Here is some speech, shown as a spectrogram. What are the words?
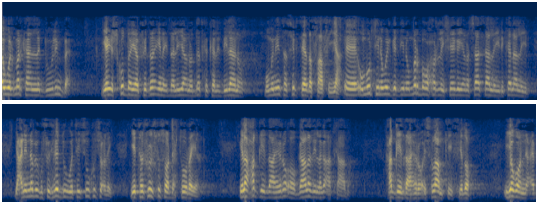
awel markaan la duulinba yay isku dayaan fitno inay dhaliyaan oo dadka kala dilaanoo muminiinta sirteeda faafiyaan umuurtiina way gediino marba wax hor lay sheegayaan saasaa la yidhi kanaa la yidhi yacni nabigu fikraduu watay suu ku socday iyo tashwiish ku soo dhex tuurayaan ilaa xaqii daahiro oo gaaladii laga adkaado xaqii daahiro oo islaamkii fido iyagoo necab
